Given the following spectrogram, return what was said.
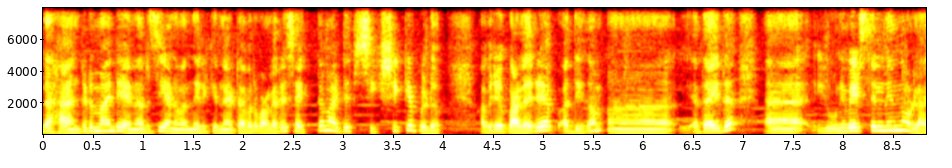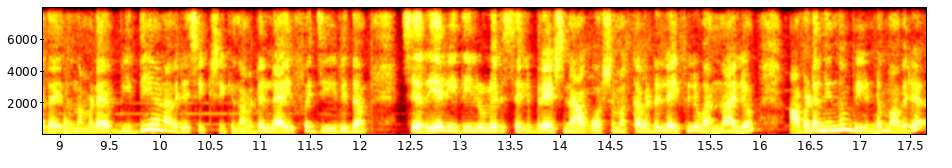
ദ ഹാങ്ക്ഡ്മാന്റെ എനർജിയാണ് വന്നിരിക്കുന്നത് കേട്ടോ. അവർ വളരെ ശക്തമായിട്ട് ശിക്ഷിക്കപ്പെടും. അവർ വളരെ അധികം അതായത് യൂണിവേഴ്സിൽ നിന്നുള്ള അതായത് നമ്മുടെ വിധിയാണ് അവരെ ശിക്ഷിക്കുന്നത്. അവരുടെ ലൈഫ് ജീവിതം ചെറിയ രീതിയിലുള്ളൊരു സെലിബ്രേഷൻ ആഘോഷമൊക്കെ അവരുടെ ലൈഫിൽ വന്നാലും അവിടെ നിന്നും വീണ്ടും അവർ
